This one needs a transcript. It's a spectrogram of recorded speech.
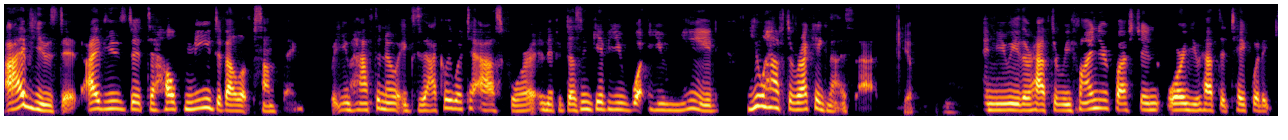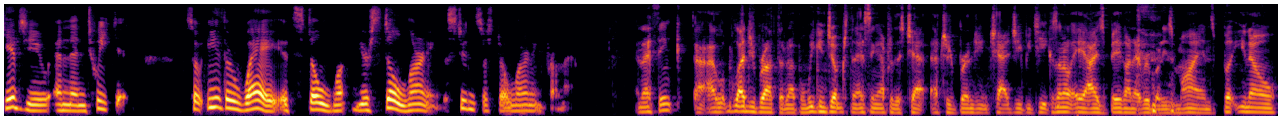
I've used it. I've used it to help me develop something, but you have to know exactly what to ask for it. And if it doesn't give you what you need, you have to recognize that. Yep. And you either have to refine your question or you have to take what it gives you and then tweak it. So either way, it's still you're still learning. The students are still learning from it. And I think I- I'm glad you brought that up, and we can jump to the next thing after this chat after bringing Chat GPT because I know AI is big on everybody's minds. But you know,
